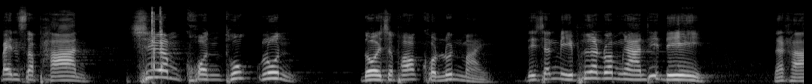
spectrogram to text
เป็นสะพาน เชื่อมคนทุกรุ่น โดยเฉพาะคนรุ่นใหม่ ดิฉันมีเพื่อนร่วมงานที่ดีนะคะ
